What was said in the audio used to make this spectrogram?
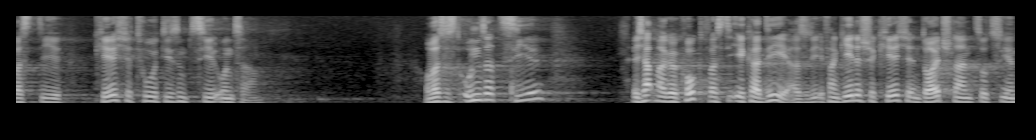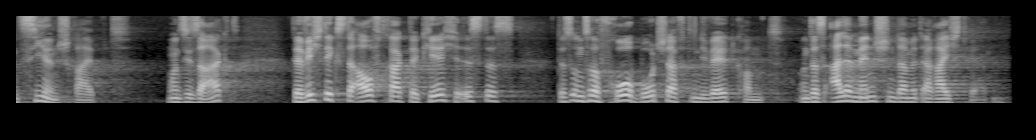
was die Kirche tut, diesem Ziel unter. Und was ist unser Ziel? Ich habe mal geguckt, was die EKD, also die Evangelische Kirche in Deutschland, so zu ihren Zielen schreibt. Und sie sagt, der wichtigste Auftrag der Kirche ist es, dass unsere frohe Botschaft in die Welt kommt und dass alle Menschen damit erreicht werden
